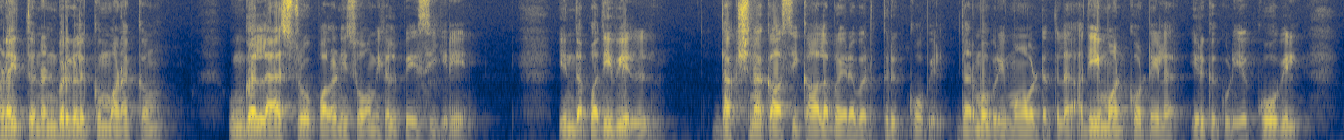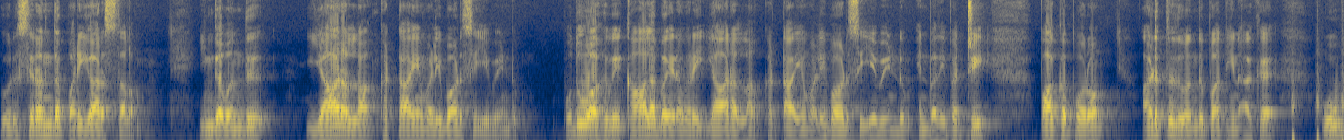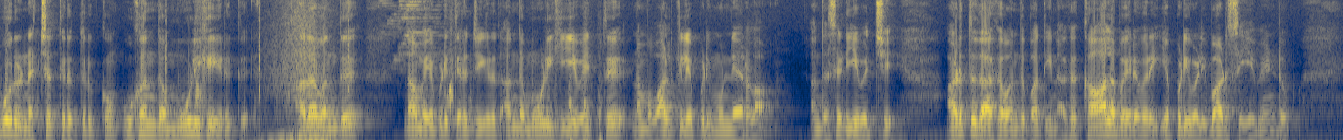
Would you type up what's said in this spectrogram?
அனைத்து நண்பர்களுக்கும் வணக்கம். உங்கள் ஆஸ்ட்ரோ பழனிசுவாமிகள் பேசுகிறேன். இந்த பதிவில் தக்ஷண காசி காலபைரவர் திருக்கோவில் தருமபுரி மாவட்டத்தில் அதியமான் கோட்டையில் இருக்கக்கூடிய கோவில் ஒரு சிறந்த பரிகார ஸ்தலம். இங்கே வந்து யாரெல்லாம் கட்டாயம் வழிபாடு செய்ய வேண்டும்? பொதுவாகவே காலபைரவரை யாரெல்லாம் கட்டாயம் வழிபாடு செய்ய வேண்டும் என்பதை பற்றி பார்க்க போகிறோம் அடுத்தது வந்து பார்த்திங்கனாக்க ஒவ்வொரு நட்சத்திரத்திற்கும் உகந்த மூலிகை இருக்குது அதை வந்து நாம் எப்படி தெரிஞ்சுக்கிறது? அந்த மூலிகையை வைத்து நம்ம வாழ்க்கையில் எப்படி முன்னேறலாம்? அந்த செடியை வச்சு. அடுத்ததாக வந்து பார்த்திங்கனாக்க காலபைரவரை எப்படி வழிபாடு செய்ய வேண்டும்?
